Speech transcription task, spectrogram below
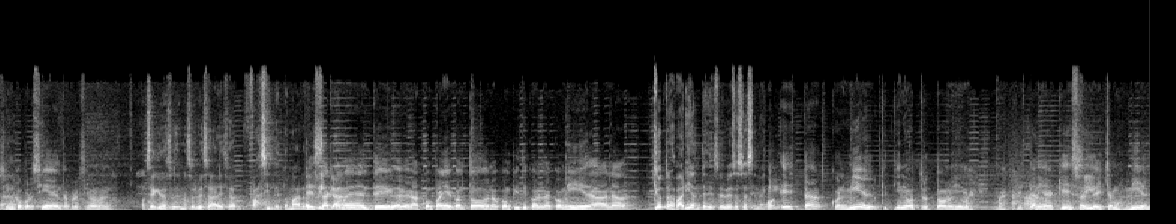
5% aproximadamente. O sea que una, una cerveza esa fácil de tomar, rica. Exactamente, eh, acompaña con todo, no compite con la comida, nada. ¿Qué otras variantes de cerveza se hacen aquí? Esta con miel, que tiene otro tono y más, más cristalina, que eso sí. le echamos miel.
